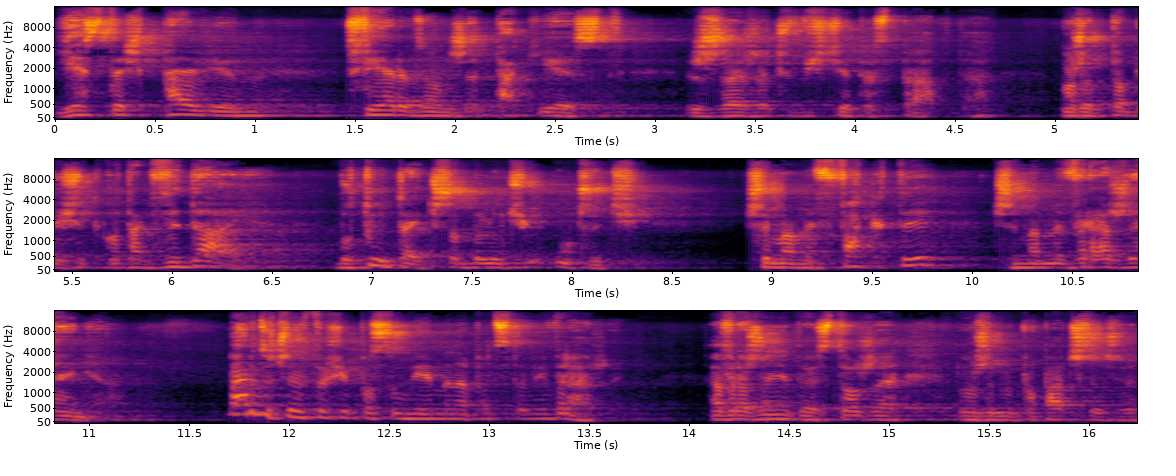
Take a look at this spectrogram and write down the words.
jesteś pewien, twierdząc, że tak jest, że rzeczywiście to jest prawda? Może tobie się tylko tak wydaje, bo tutaj trzeba ludzi uczyć, czy mamy fakty, czy mamy wrażenia. Bardzo często się posługujemy na podstawie wrażeń. A wrażenie to jest to, że możemy popatrzeć, że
